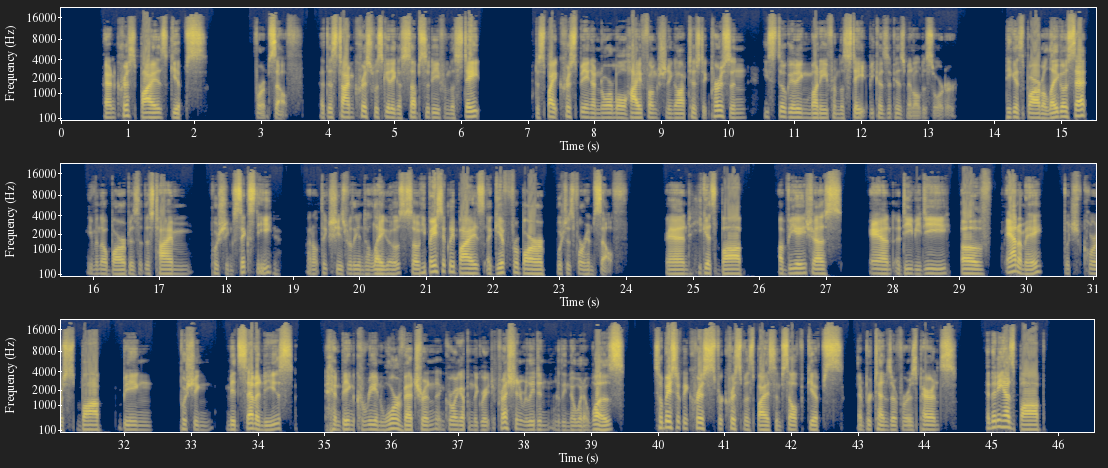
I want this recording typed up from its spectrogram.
And Chris buys gifts for himself. At this time, Chris was getting a subsidy from the state. Despite Chris being a normal, high functioning autistic person, he's still getting money from the state because of his mental disorder. He gets Barb a Lego set, even though Barb is at this time pushing 60. I don't think she's really into Legos. So he basically buys a gift for Barb, which is for himself and he gets Bob a VHS and a DVD of anime, which of course Bob being pushing mid 70s and being a Korean War veteran and growing up in the Great Depression really didn't really know what it was. So basically Chris for Christmas buys himself gifts and pretends they're for his parents. And then he has Bob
